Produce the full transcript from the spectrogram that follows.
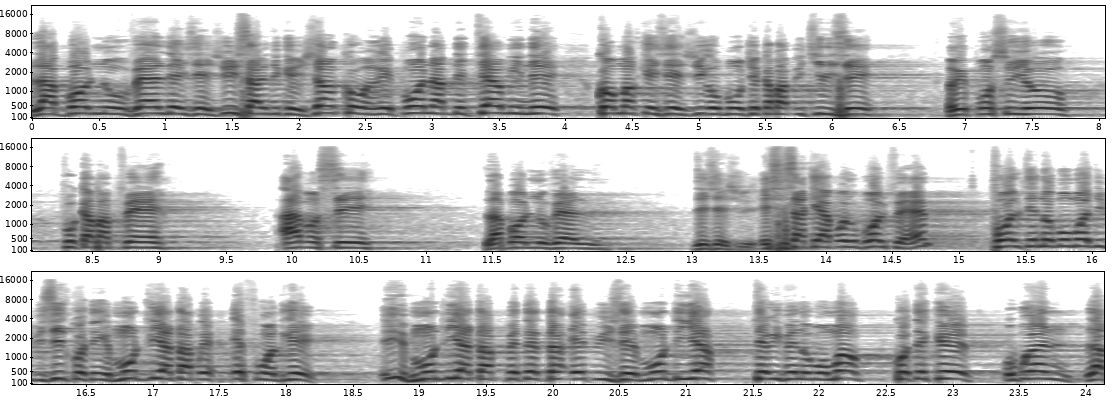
la bonne nouvelle de Jésus. Ça veut dire que Jean qu'on répond, a déterminé comment que Jésus, au bon Dieu, est capable d'utiliser réponse pour capable faire avancer la bonne nouvelle de Jésus. Et c'est ça que Paul fait. Hein. Paul était dans moment difficile, côté le monde a effondré. Le monde a peut-être épuisé. Le monde est arrivé dans un moment côté que vous la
